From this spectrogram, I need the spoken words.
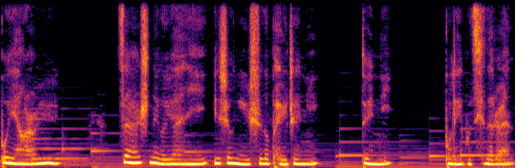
不言而喻，自然是那个愿意一生一世的陪着你，对你不离不弃的人。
